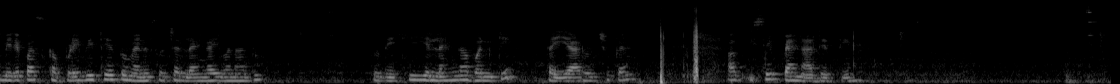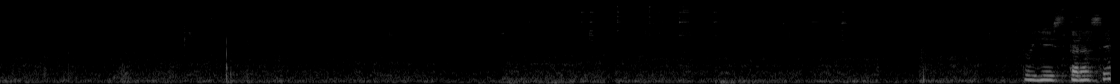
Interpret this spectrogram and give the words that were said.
मेरे पास कपड़े भी थे तो मैंने सोचा लहंगा ही बना दूँ। तो देखिए, ये लहंगा बन के तैयार हो चुका है। अब इसे पहना देती हूँ। तो ये इस तरह से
